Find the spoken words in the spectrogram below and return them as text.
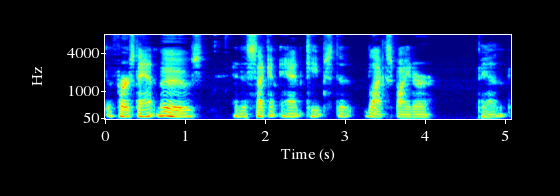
the first ant moves, and the second ant keeps the black spider pinned.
